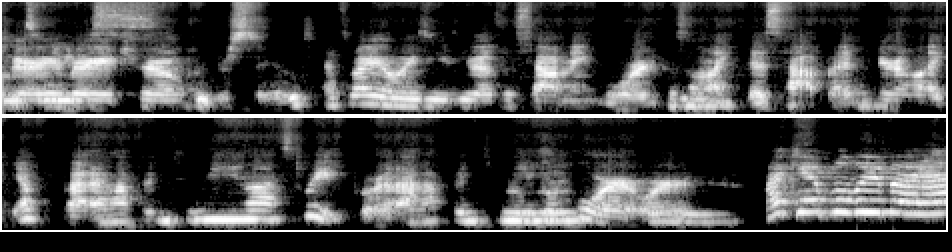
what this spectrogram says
very, very true. Understand. That's why I always use you as a sounding board because I'm like, this happened. You're like, yep, that happened to me last week, or that happened to me Mhm. before, or I can't believe that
